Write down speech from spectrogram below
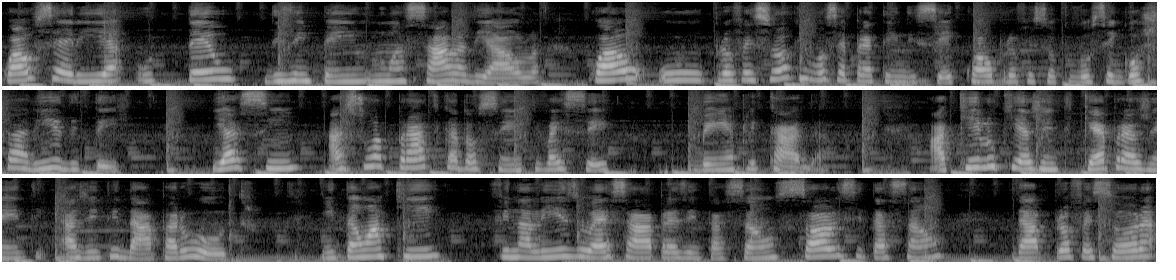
qual seria o teu desempenho numa sala de aula, qual o professor que você pretende ser, qual o professor que você gostaria de ter. E assim, a sua prática docente vai ser bem aplicada. Aquilo que a gente quer para a gente, a gente dá para o outro. Então, aqui finalizo essa apresentação, solicitação da professora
